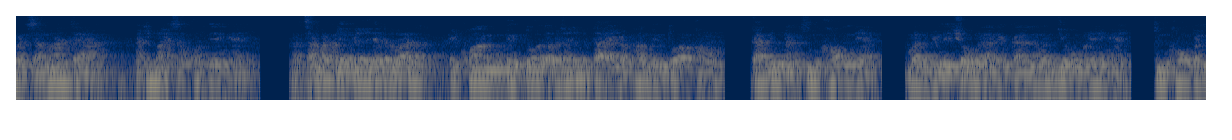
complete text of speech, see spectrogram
มันสามารถจะอธิบายสังคมได้ยังไง สามารถเปรียบเลยได้เลยว่า ไอความตื่นตัวต่อประชาธิปไตยกับความตื่นตัวของการดูหนังคิงคองเนี่ยมันอยู่ในช่วงเวลาเดียวกัน แล้วมันโยงได้ยังไงคิงคองเป็น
